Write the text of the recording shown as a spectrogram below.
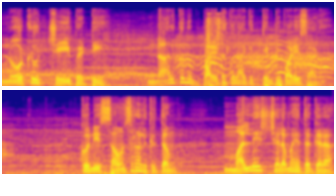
నోట్లో చేయి పెట్టి నాలుకను బయటకు లాగి తెంపి పడేశాడు. కొన్ని సంవత్సరాల క్రితం మల్లేష్ చలమయ్య దగ్గర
